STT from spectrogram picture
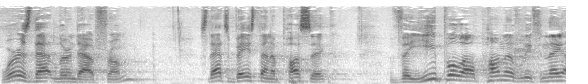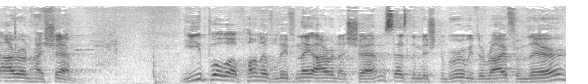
Where is that learned out from? So that's based on a pasuk, V'yipul al panav lifnei aron Hashem. Yipul al panav lifnei aron Hashem, says the Mishnah Berurah, we derive from there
